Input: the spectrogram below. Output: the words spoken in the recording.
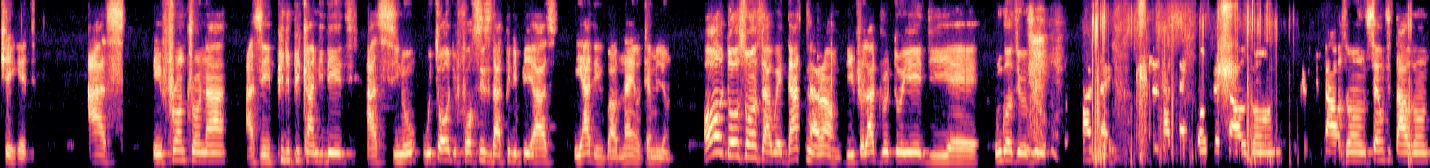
Check it as a front runner, as a PDP candidate, as you know, with all the forces that PDP has, he had about nine or 10 million. All those ones that were dancing around, the Fela Durotoye, the uh, Ngozi had like, like 100,000, 50,000, 70,000.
